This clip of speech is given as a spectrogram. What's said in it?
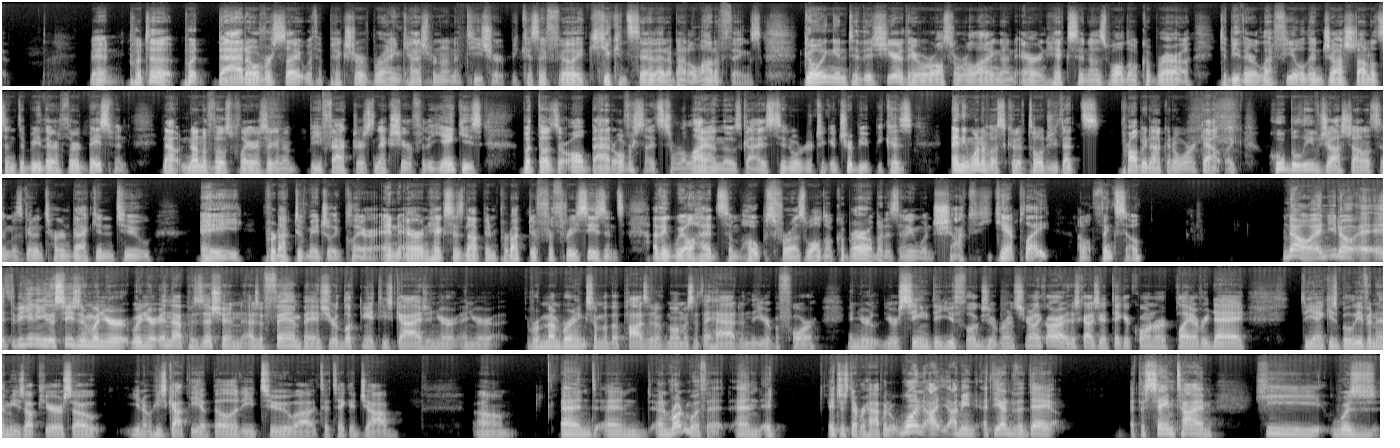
Man, put a put bad oversight with a picture of Brian Cashman on a T-shirt because I feel like you can say that about a lot of things. Going into this year, they were also relying on Aaron Hicks and Oswaldo Cabrera to be their left field and Josh Donaldson to be their third baseman. Now, none of those players are going to be factors next year for the Yankees, but those are all bad oversights to rely on those guys in order to contribute because any one of us could have told you that's probably not going to work out. Like, who believed Josh Donaldson was going to turn back into a productive major league player. And Aaron Hicks has not been productive for three seasons. I think we all had some hopes for Oswaldo Cabrera, but is anyone shocked he can't play? I don't think so. No, and you know, at, the beginning of the season, when you're when you're in that position as a fan base, you're looking at these guys and you're and you're remembering some of the positive moments that they had in the year before, and you're you're seeing the youthful exuberance. And you're like, all right, this guy's going to take a corner, play every day. The Yankees believe in him. He's up here, so you know he's got the ability to uh, to take a job, um, and and and run with it. And it it just never happened. One, I I mean, at the end of the day, at the same time, he was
